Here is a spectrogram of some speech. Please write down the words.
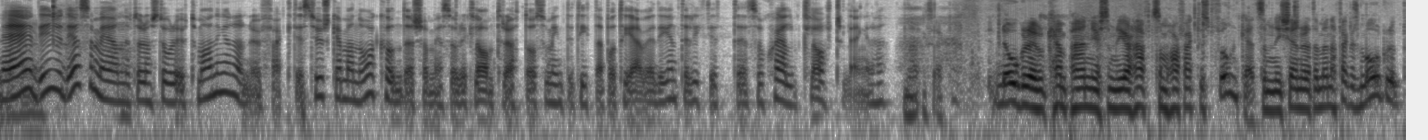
Nej, det är ju det som är en av de stora utmaningarna nu faktiskt. Hur ska man nå kunder som är så reklamtrötta och som inte tittar på TV? Det är inte riktigt eh, så självklart längre. Nej, exakt. Några kampanjer som ni har haft som har faktiskt funkat, som ni känner att men, faktiskt målgrupp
